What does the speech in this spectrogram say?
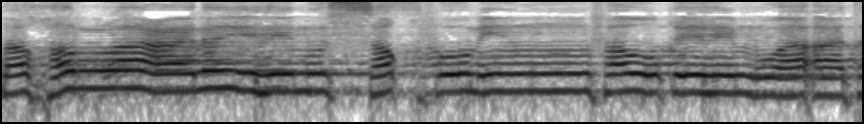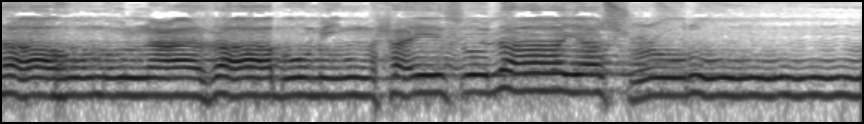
فخر عليهم السقف من فوقهم وأتاهم العذاب من حيث لا يشعرون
